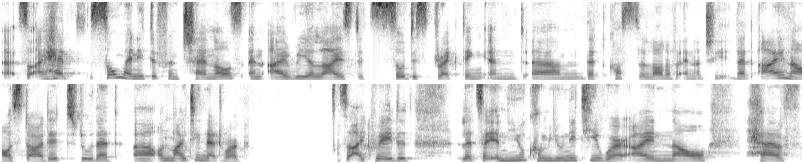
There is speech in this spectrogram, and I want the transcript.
uh, so i had so many different channels and i realized it's so distracting and um, that costs a lot of energy that i now started to do that uh, on mighty network so I created, let's say, a new community where I now have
